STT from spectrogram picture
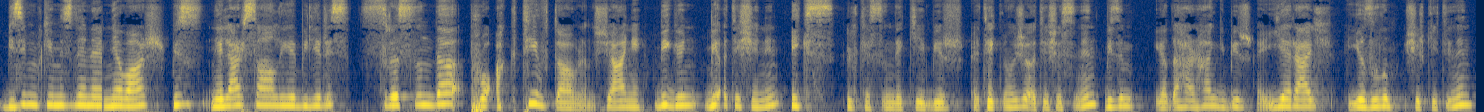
Bizim ülkemizde ne, ne var? Biz neler sağlayabiliriz? Sırasında proaktif davranış. Yani bir gün bir ateşenin X ülkesindeki bir e, teknoloji ateşesinin bizim ya da herhangi bir e, yerel yazılım şirketinin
